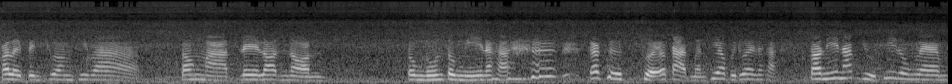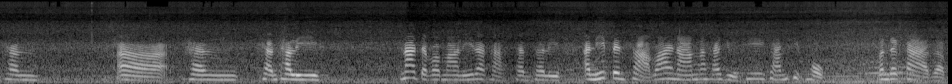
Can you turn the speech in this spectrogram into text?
ก็เลยเป็นช่วงที่ว่าต้องมาเร่ร่อนนอนตรงนู้นตรงนี้นะคะ ก็คือฉวยโอกาสเหมือนเที่ยวไปด้วยนะคะ ตอนนี้นับอยู่ที่โรงแรมคัน แคนแคนทารี น่าจะประมาณนี้แหละค่ะแคนทารี อันนี้เป็นสระว่ายน้ำนะคะ อยู่ที่ชั้น16บรรยากาศแบบ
